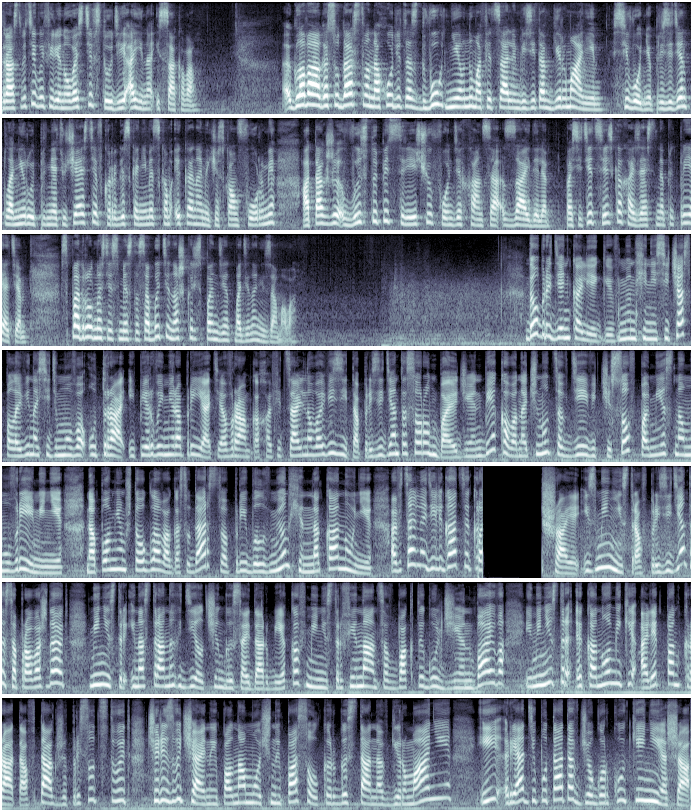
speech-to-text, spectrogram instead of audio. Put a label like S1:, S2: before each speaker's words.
S1: Здравствуйте, в эфире новости в студии Аина Исакова. Глава государства находится с двухдневным официальным визитом в Германии. Сегодня президент планирует принять участие в Кыргызско-немецком экономическом форуме, а также выступить с речью в фонде Ханса Зайделя, посетить сельскохозяйственное предприятие. С подробностей с места событий наш корреспондент Мадина Низамова.
S2: Добрый день, коллеги! В Мюнхене сейчас половина седьмого утра и первые мероприятия в рамках официального визита президента Сорунбая Джиенбекова начнутся в 9 часов по местному времени. Напомним, что глава государства прибыл в Мюнхен накануне. Официальная делегация большая. Из министров президента сопровождают министр иностранных дел Чингис Айдарбеков, министр финансов Бактыгуль Джиенбаева и министр экономики Олег Панкратов. Также присутствует чрезвычайный полномочный посол Кыргызстана в Германии и ряд депутатов Джогорку Кенеша.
